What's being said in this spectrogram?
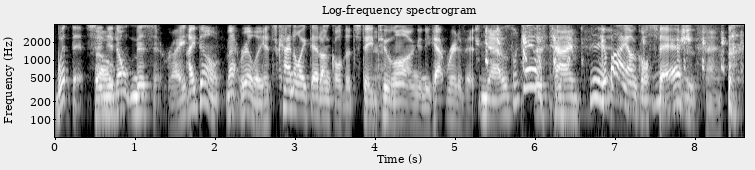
with it. So and you don't miss it, right? I don't, not really. it's kind of like that uncle that stayed too long and you got rid of it. yeah, I was like, it was time. Goodbye, Uncle Stash. It Stash. was time.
